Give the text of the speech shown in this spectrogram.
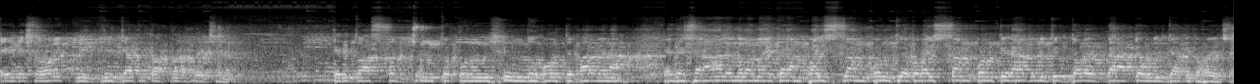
এই দেশে অনেক নির্যাতিত আপনারা হয়েছেন। কিন্তু আজ পর্যন্ত কোন হিন্দু বলতে পারবে না। এদেশের আলেমুলামায় কেরাম বা ইসলামপন্থী অথবা ইসলামপন্থী রাজনৈতিক দলের দ্বারা কেউ নির্যাতিত হয়েছে।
